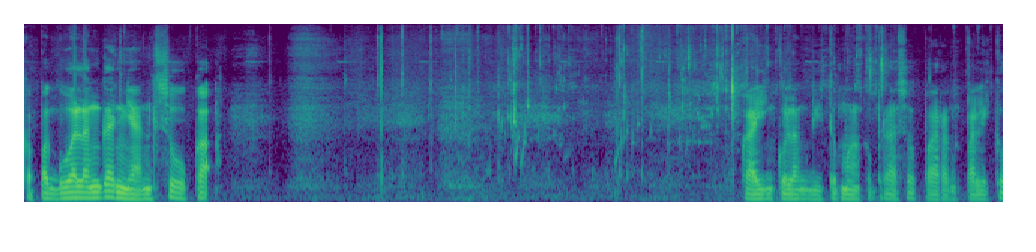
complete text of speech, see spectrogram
Kapag walang ganyan, suka. Kain ko lang dito mga kabraso, parang paliko.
